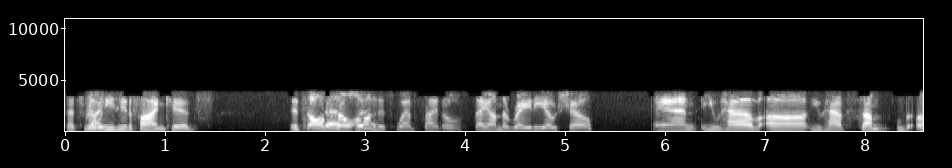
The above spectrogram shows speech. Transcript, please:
that's really Right. easy to find kids it's also That's on it. this website it'll stay on the radio show and you have uh you have some uh,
